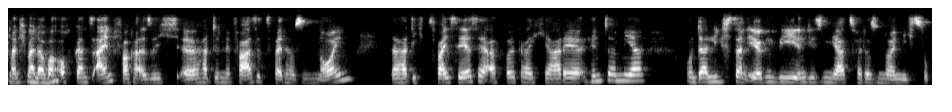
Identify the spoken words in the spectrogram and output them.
manchmal mhm. aber auch ganz einfach. Also ich äh, hatte eine Phase 2009, da hatte ich zwei sehr, sehr erfolgreiche Jahre hinter mir und da lief es dann irgendwie in diesem Jahr 2009 nicht so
